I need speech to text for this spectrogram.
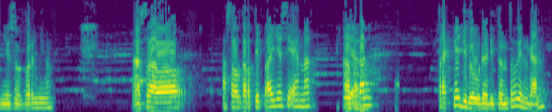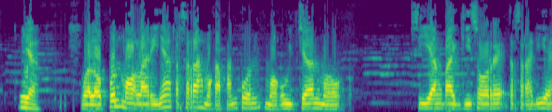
New super new. Asal asal tertib aja sih enak. Karena Iya. kan tracknya juga udah ditentuin kan. Iya. Walaupun mau larinya terserah mau kapan pun, mau hujan, mau siang, pagi, sore, terserah dia.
